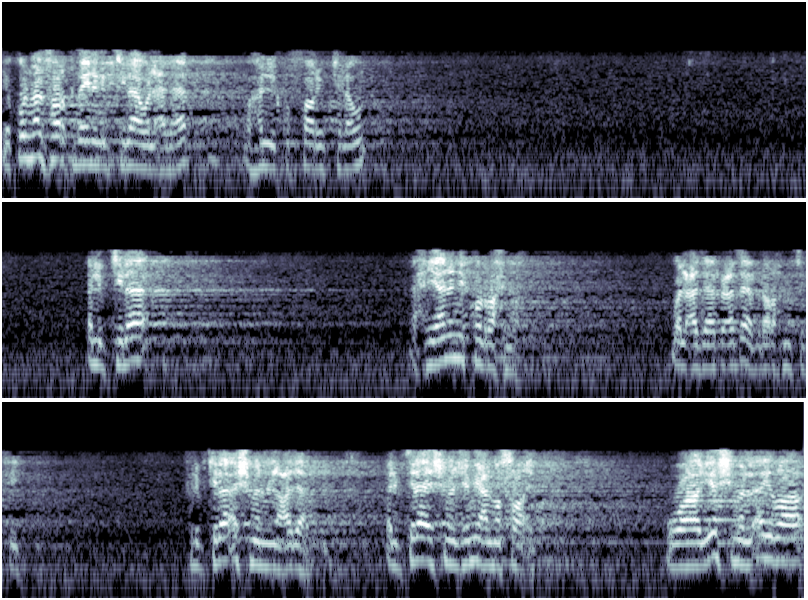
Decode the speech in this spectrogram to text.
يقول ما الفرق بين الابتلاء والعذاب؟ وهل الكفار يبتلون؟ الابتلاء أحيانا يكون رحمة والعذاب عذاب لا رحمة فيه. فالابتلاء أشمل من العذاب الابتلاء يشمل جميع المصائب ويشمل أيضا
